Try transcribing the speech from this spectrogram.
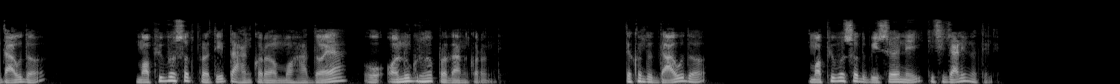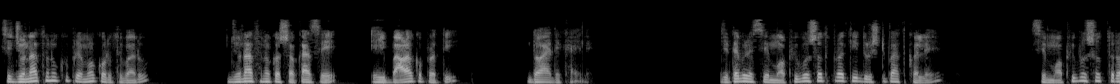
ଦାଉଦ ମଫିବସତ ପ୍ରତି ତାହାଙ୍କର ମହାଦୟା ଓ ଅନୁଗ୍ରହ ପ୍ରଦାନ କରନ୍ତି। ଦେଖନ୍ତୁ ଦାଉଦ ମଫିବସତ ବିଷୟ ନେଇ କିଛି ଜାଣିନଥିଲେ। ସେ ଜୋନାଥନକୁ ପ୍ରେମ କରୁଥିବାରୁ ଜୋନାଥନଙ୍କ ସକାଶେ ଏହି ବାଳକ ପ୍ରତି ଦୟା ଦେଖାଇଲେ। ଯେତେବେଳେ ସେ ମଫିବସତ ପ୍ରତି ଦୃଷ୍ଟିପାତ କଲେ ସେ ମଫିବସତର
